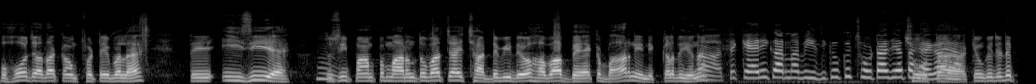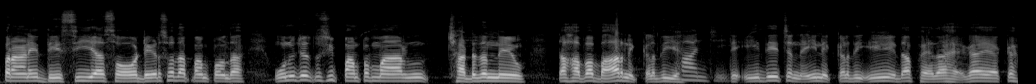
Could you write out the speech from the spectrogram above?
ਬਹੁਤ ਜ਼ਿਆਦਾ ਕੰਫਰਟੇਬਲ ਹੈ ਤੇ ਈਜ਼ੀ ਹੈ। ਤੁਸੀਂ ਪੰਪ ਮਾਰਨ ਤੋਂ ਬਾਅਦ ਚਾਹੇ ਛੱਡ ਵੀ ਦਿਓ ਹਵਾ ਬੈਕ ਬਾਹਰ ਨਹੀਂ ਨਿਕਲਦੀ ਹੈ ਨਾ? ਹਾਂ ਤੇ ਕੈਰੀ ਕਰਨਾ ਵੀ ਈਜ਼ੀ ਕਿਉਂਕਿ ਛੋਟਾ ਜਿਹਾ ਤਾਂ ਹੈਗਾ ਆ। ਕਿਉਂਕਿ ਜਿਹੜੇ ਪੁਰਾਣੇ ਦੇਸੀ ਆ 100 150 ਦਾ ਪੰਪ ਆਉਂਦਾ ਉਹਨੂੰ ਜੇ ਤੁਸੀਂ ਪੰਪ ਮਾਰਨ ਛੱਡ ਦਿੰਦੇ ਹੋ ਤਾਂ ਹਵਾ ਬਾਹਰ ਨਿਕਲਦੀ ਹੈ। ਹਾਂਜੀ। ਤੇ ਇਹਦੇ ਚ ਨਹੀਂ ਨਿਕਲਦੀ ਇਹ ਇਹਦਾ ਫਾਇਦਾ ਹੈਗਾ ਹੈ ਇੱਕ।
